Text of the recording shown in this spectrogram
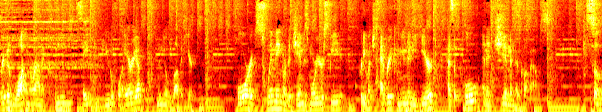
or even walking around a clean, safe, and beautiful area, then you'll love it here. Or if swimming or the gym is more your speed, pretty much every community here has a pool and a gym in their clubhouse. So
